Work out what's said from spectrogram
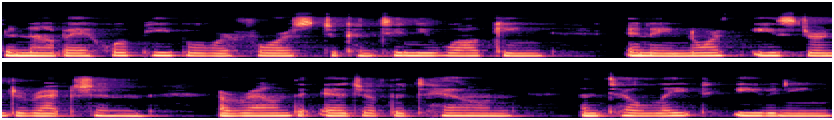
The Nabejo people were forced to continue walking in a northeastern direction around the edge of the town until late evening,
